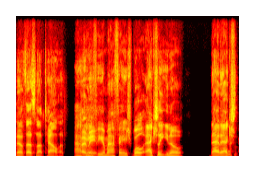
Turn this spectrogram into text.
Now if that's not talent. I, I can't mean- feel my face. Well, actually, you know that actually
